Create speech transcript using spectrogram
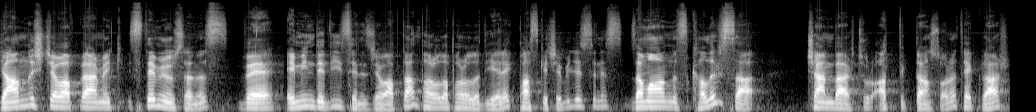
yanlış cevap vermek istemiyorsanız ve emin de değilseniz cevaptan parola parola diyerek pas geçebilirsiniz. Zamanınız kalırsa çember tur attıktan sonra tekrar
